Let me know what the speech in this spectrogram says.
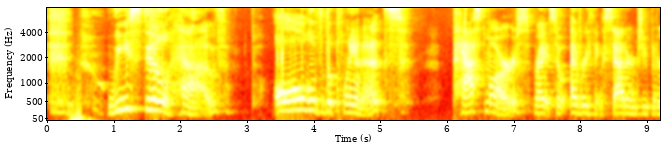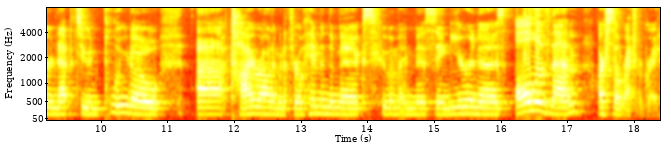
we still have all of the planets past Mars, right? So everything Saturn, Jupiter, Neptune, Pluto, uh, Chiron, I'm going to throw him in the mix. Who am I missing? Uranus. All of them are still retrograde.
